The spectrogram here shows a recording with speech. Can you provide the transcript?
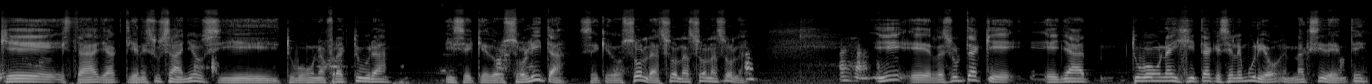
que está ya tiene sus años y tuvo una fractura y se quedó solita, se quedó sola, sola, sola, sola. Y eh, resulta que ella tuvo una hijita que se le murió en un accidente.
